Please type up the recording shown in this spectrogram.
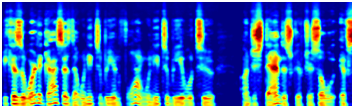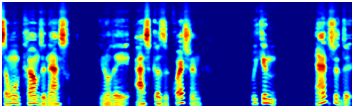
because the word of God says that we need to be informed. We need to be able to understand the scripture. So if someone comes and asks, you know, they ask us a question, we can answer the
